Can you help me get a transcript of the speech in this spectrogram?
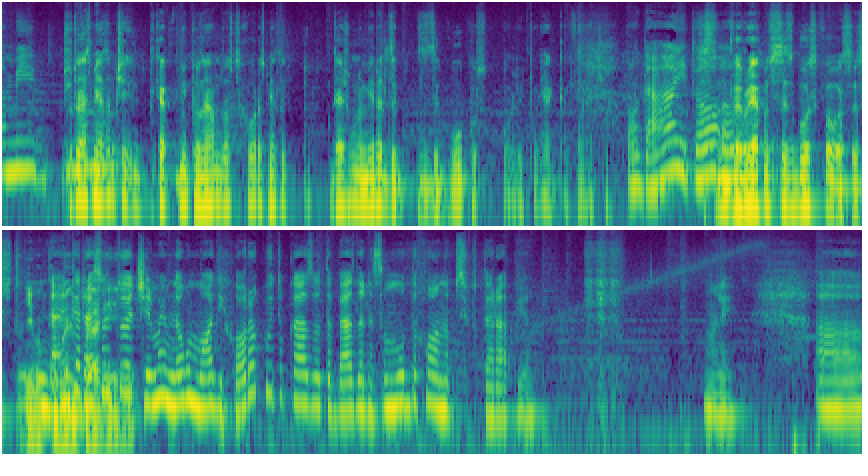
Ами, Защото аз смятам, че така ми познавам доста хора, смятат, даже го намират за, за глупост, може би, по някакъв начин. о, да, и то... Вероятно си се сблъсквала с такива Да, коментари. интересното е, че има и много млади хора, които казват, абе аз да не съм луд да ходя на психотерапия. Нали? А,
